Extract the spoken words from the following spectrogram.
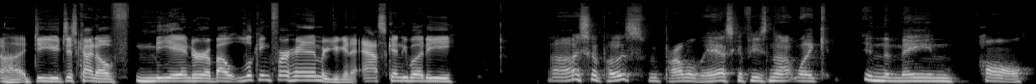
uh do you just kind of meander about looking for him? Are you gonna ask anybody? Uh, I suppose we probably ask if he's not like in the main hall.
